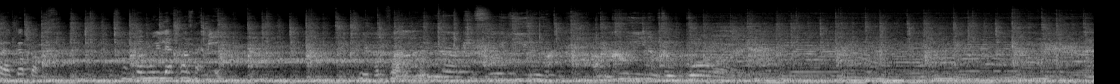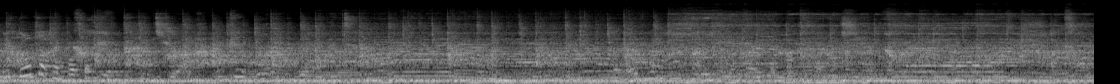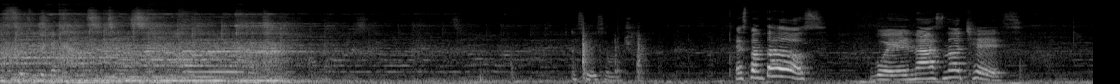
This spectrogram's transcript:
para acá, Pam. Me siento muy lejos de mí. Sí, por favor. ¿Y tú qué te importa? Eso Espantados. Buenas noches.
